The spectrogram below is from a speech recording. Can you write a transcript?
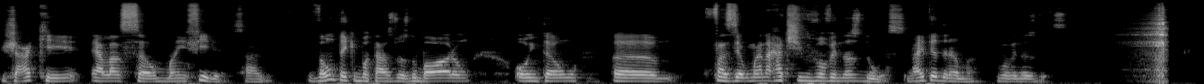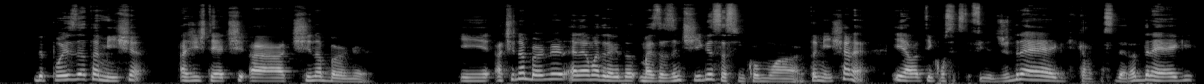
já que elas são mãe e filha, sabe? Vão ter que botar as duas no bottom, ou então uh, fazer alguma narrativa envolvendo as duas. Vai ter drama envolvendo as duas. Depois da Tamisha, a gente tem a, a Tina Burner. E a Tina Burner ela é uma drag mais das antigas, assim como a Tamisha, né? E ela tem conceitos definidos de drag, que ela considera drag.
